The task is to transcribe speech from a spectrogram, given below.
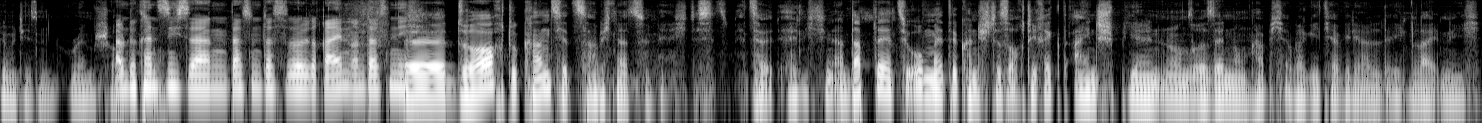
schön mit diesen Rimshot. Aber du kannst so. nicht sagen, das und das soll rein und das nicht. Äh, doch, du kannst jetzt, habe ich das, wenn ich das jetzt, jetzt, wenn ich den Adapter jetzt hier oben hätte, könnte ich das auch direkt einspielen in unsere Sendung. Habe ich aber, geht ja wieder Light nicht.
